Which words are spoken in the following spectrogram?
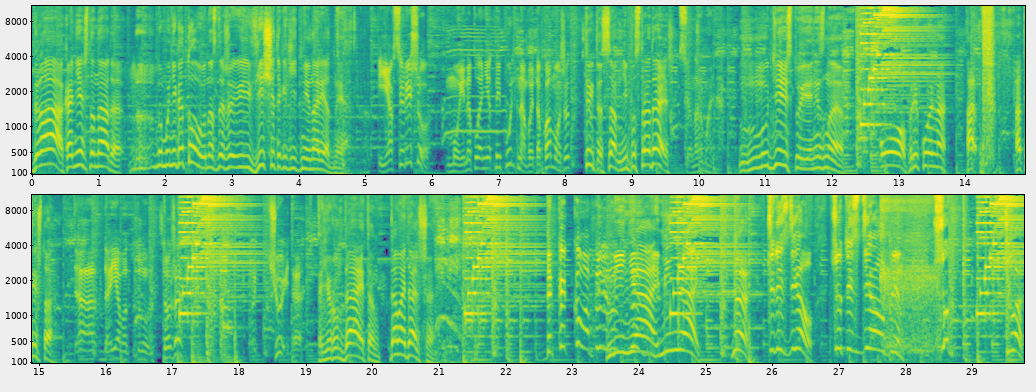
Да, конечно, надо. Но мы не готовы, у нас даже и вещи-то какие-то ненарядные. Я все решу. Мой инопланетный пульт нам в этом поможет. Ты-то сам не пострадаешь. Все нормально. Ну, действуй, я не знаю. О, прикольно. А, а ты что? Да, да я вот ну, тоже. Че это? Да ерунда это. Давай дальше. Меняй, меняй! Э, что ты сделал? Что ты сделал, блин? Что? Чувак,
